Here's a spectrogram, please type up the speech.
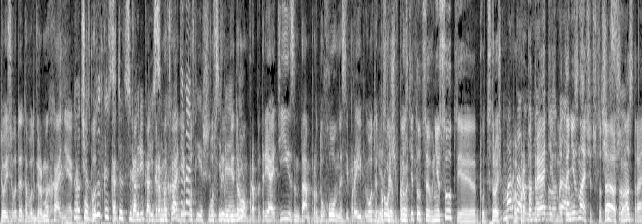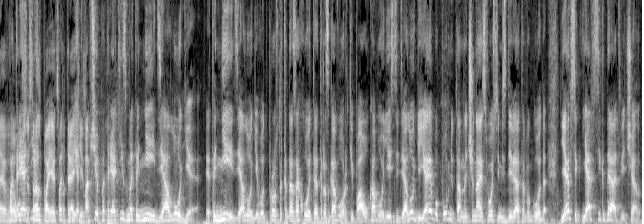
То есть вот это вот громыхание... Ну, как, вот сейчас по, будут Конституцию как, как, как громыхание вот пустым тебе, ведром нет? про патриотизм, там, про духовность и про вот и Если прочее. в Конституцию внесут и, под строчку про, про патриотизм, было, да. это не значит, что, та, что у нас в обществе сразу появится пат, патриотизм. Нет, вообще патриотизм это не идеология. Это не идеология. Вот просто когда заходит этот разговор, типа, а у кого есть идеология, я его помню там, начиная с 89 -го года. Я, всег, я всегда отвечал,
